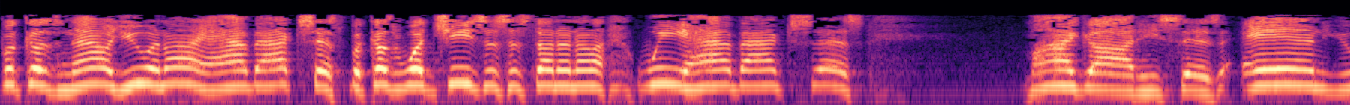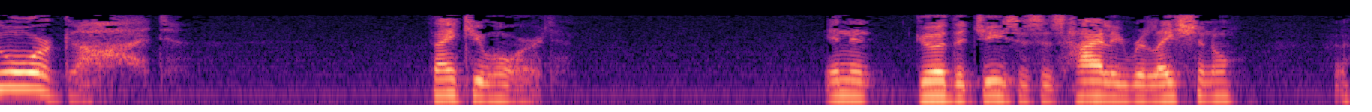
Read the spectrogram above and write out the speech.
Because now you and I have access. Because what Jesus has done in our life, we have access. My God, He says, and your God. Thank you, Lord. Isn't it good that Jesus is highly relational?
